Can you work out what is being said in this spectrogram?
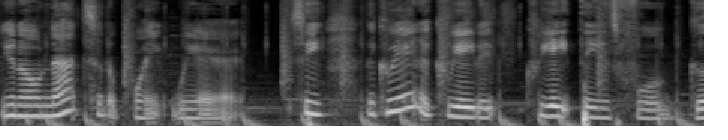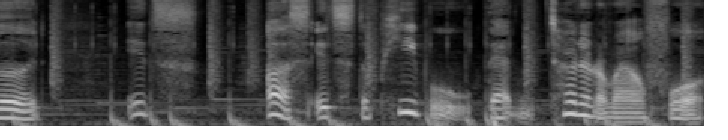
You know, not to the point where see the creator created create things for good. It's us, it's the people that turn it around for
